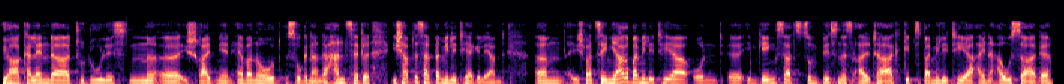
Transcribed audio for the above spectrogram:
Ja, Kalender, To-Do-Listen, äh, ich schreibe mir in Evernote sogenannte Handzettel. Ich habe das halt beim Militär gelernt. Ähm, ich war zehn Jahre beim Militär und äh, im Gegensatz zum Business-Alltag gibt es beim Militär eine Aussage,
